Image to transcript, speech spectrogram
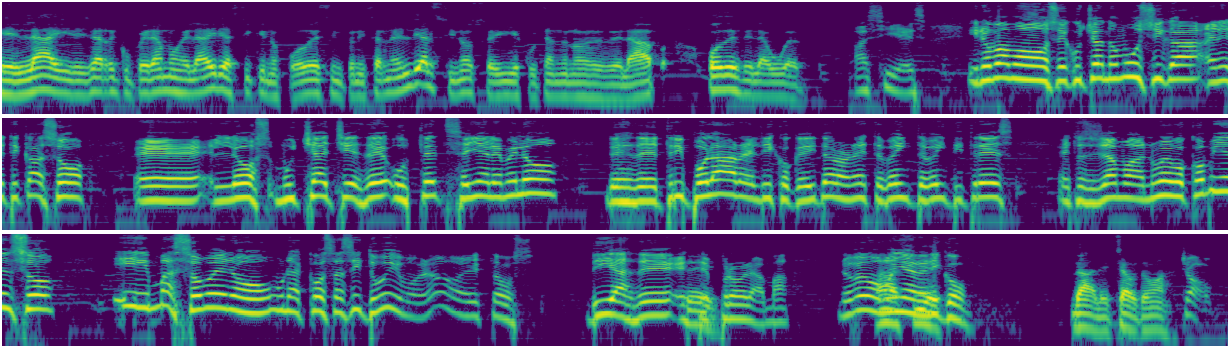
el aire, ya recuperamos el aire, así que nos podés sintonizar en el dial, si no, seguí escuchándonos desde la app o desde la web. Así es. Y nos vamos escuchando música, en este caso, eh, los muchachos de Usted Señálemelo, desde Tripolar, el disco que editaron en este 2023. Esto se llama Nuevo Comienzo. Y más o menos una cosa así tuvimos, ¿no? Estos días de este programa. Nos vemos mañana, Nico. Dale, chao, Tomás. Chao.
